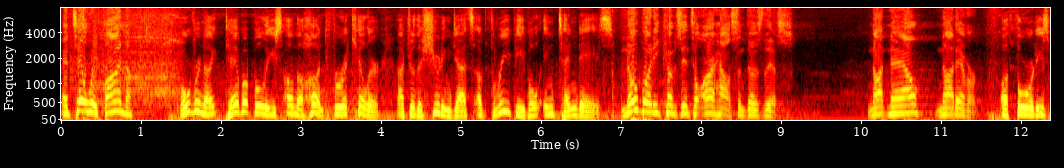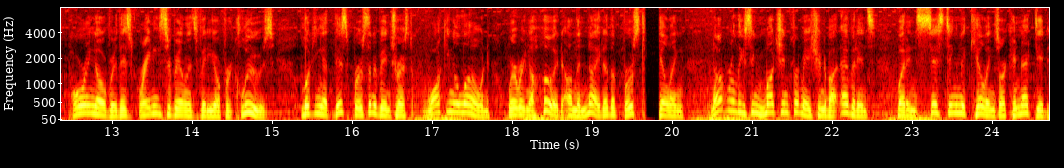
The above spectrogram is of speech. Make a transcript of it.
until we find him. Overnight, Tampa police on the hunt for a killer after the shooting deaths of three people in 10 days. Nobody comes into our house and does this. Not now, not ever. Authorities poring over this grainy surveillance video for clues, looking at this person of interest walking alone wearing a hood on the night of the first killing, not releasing much information about evidence, but insisting the killings are connected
